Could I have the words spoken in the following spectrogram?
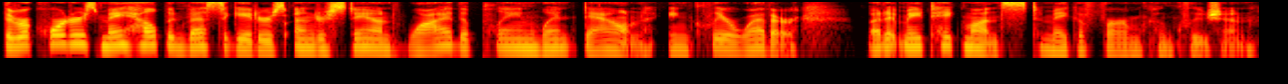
The recorders may help investigators understand why the plane went down in clear weather, but it may take months to make a firm conclusion.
